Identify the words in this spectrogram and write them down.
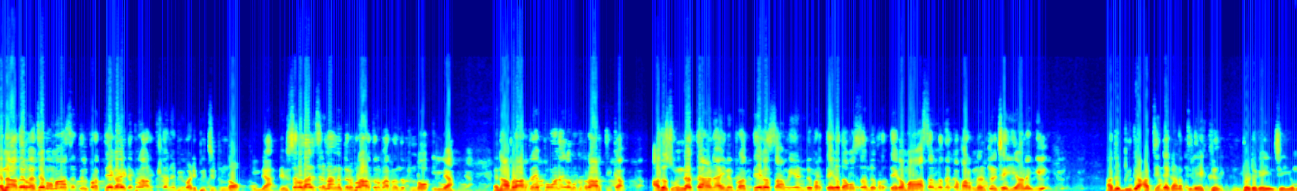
എന്നാൽ അത് റജബ് മാസത്തിൽ പ്രത്യേകമായിട്ട് പ്രാർത്ഥിക്കാൻ നബി പഠിപ്പിച്ചിട്ടുണ്ടോ? ഇല്ല. നബി സല്ലല്ലാഹു അലൈഹി അങ്ങനത്തെ ഒരു പ്രാർത്ഥന പറഞ്ഞിട്ടുണ്ടോ? ഇല്ല. എന്നാ പ്രാർത്ഥന എപ്പോ വേണമെങ്കിലും നമുക്ക് പ്രാർത്ഥിക്കാം. അത് സുന്നത്താണ്. അതിന് പ്രത്യേക സമയമുണ്ട് പ്രത്യേക ദിവസമുണ്ട് പ്രത്യേക മാസം ഉണ്ട് എന്നൊക്കെ പറഞ്ഞിട്ട് ചെയ്യുകയാണെങ്കിൽ അത് ബിദാത്തിന്റെ ഗണത്തിലേക്ക് പെടുകയും ചെയ്യും.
